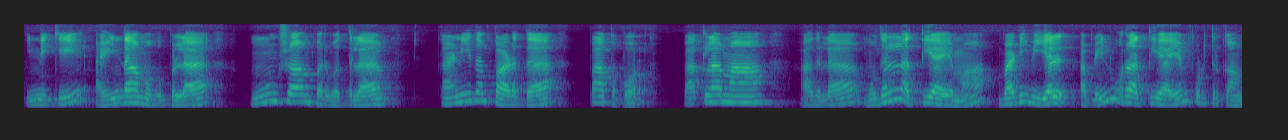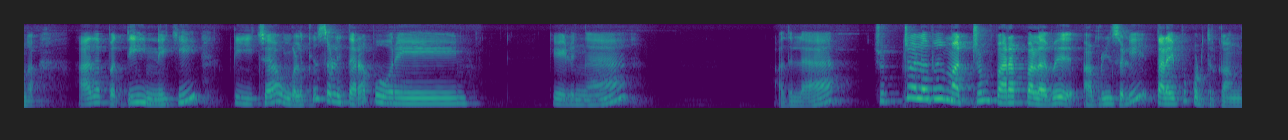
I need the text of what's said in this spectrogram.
இன்னைக்கு ஐந்தாம் வகுப்பில் மூன்றாம் பருவத்தில் கணிதம் பாடத்தை பார்க்க போகிறோம் பார்க்கலாமா? அதில் முதல் அத்தியாயமாக வடிவியல் அப்படின்னு ஒரு அத்தியாயம் கொடுத்துருக்காங்க. அதை பற்றி இன்னைக்கு டீச்சர் உங்களுக்கு சொல்லித்தர போகிறேன் கேளுங்க. அதில் சுற்றளவு மற்றும் பரப்பளவு அப்படின்னு சொல்லி தலைப்பு கொடுத்துருக்காங்க.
